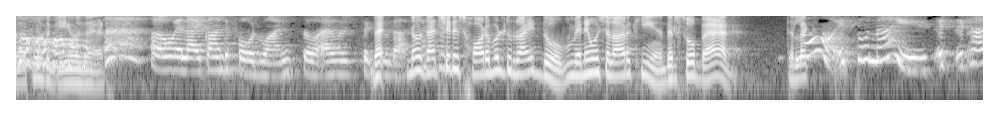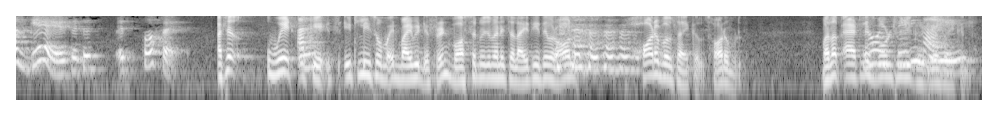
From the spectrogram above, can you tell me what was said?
that's what the game is at Oh well, I can't afford one, so I will stick that, to that, no that shit is horrible to ride though मैंने वो चला रखी हैं they're so bad they're like no, it's so nice. It it has gears. It is it's perfect. अच्छा wait, okay, it's- Italy, so it might be different. Boston में जो मैंने चलाई थी, they were all horrible cycles, horrible. मतलब Atlas no, Gold से भी घटिया nice.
